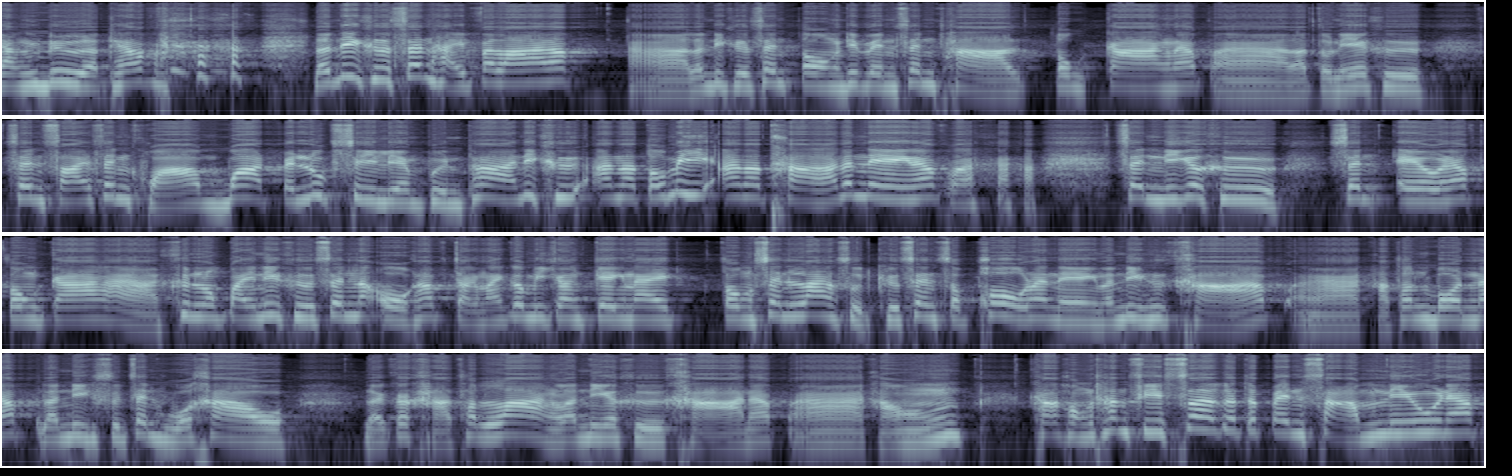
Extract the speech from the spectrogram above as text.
ยังเดือดครับ แล้วนี่คือเส้นไหปลาร้าครับ อ่าแล้วนี่คือเส้นตรงที่เป็นเส้นผ่าตรงกลางนะครับอ่าแล้วตัวนี้ก็คือเส้นซ้ายเส้นขวาวาดเป็นรูปสี่เหลี่ยมผืนผ้านี่คืออนาโตมีอนาถานั่นเองนะครับ เส้นนี้ก็คือเส้นเอวนะครับตรงกลางอ่าขึ้นลงไปนี่คือเส้นหน้าอกครับ จากนั้นก็มีกางเกงในตรงเส้นล่างสุดคือเส้นสะโพกนั่นเอง แล้วนี่คือขาครับอ่าขาท่อนบนนะครับ แล้วนี่คือเส้นหัวเข่าแล้วก็ขาท่อนล่างแล้วนี่ก็คือขานะครับอ่าขาของขาของท่านฟีเซอร์ก็จะเป็นสามนิ้วนะครับ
